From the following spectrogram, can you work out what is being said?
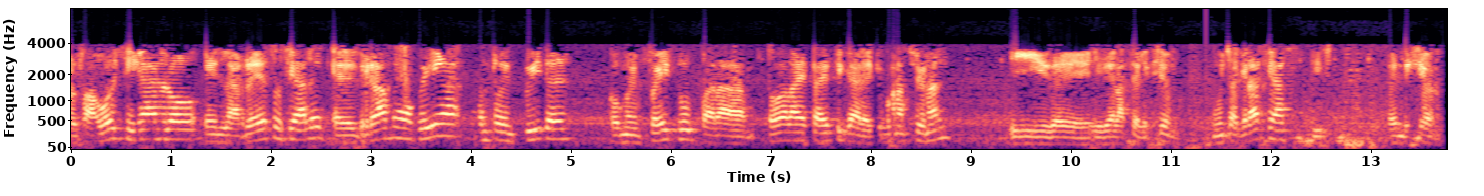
Por favor síganlo en las redes sociales, el Ramos Opina, tanto en Twitter como en Facebook para todas las estadísticas del equipo nacional y de, y de la selección. Muchas gracias y bendiciones.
